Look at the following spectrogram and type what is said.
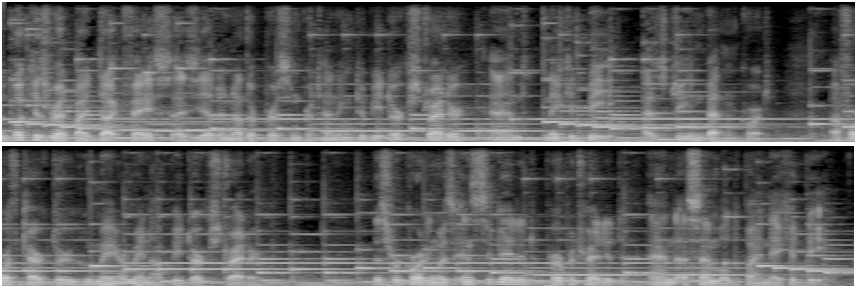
The book is read by Duckface as yet another person pretending to be Dirk Strider, and Naked Bee as Jeanne Betancourt, a fourth character who may or may not be Dirk Strider. This recording was instigated, perpetrated, and assembled by Naked Bee.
